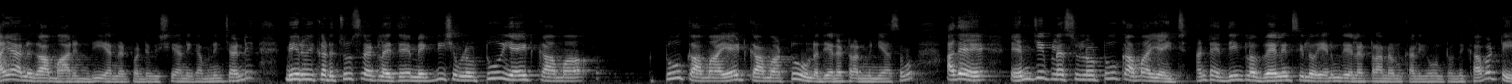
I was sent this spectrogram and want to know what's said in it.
ఆయానుగా మారింది అన్నటువంటి విషయాన్ని గమనించండి. మీరు ఇక్కడ చూసినట్లయితే మెగ్నీషియంలో two eight comma two comma eight comma two ఉన్నది ఎలక్ట్రాన్ విన్యాసము. అదే ఎంజీ ప్లస్ టూలో టూ కామా ఎయిట్ అంటే దీంట్లో వేలెన్సీలో ఎనిమిది ఎలక్ట్రాన్లను కలిగి ఉంటుంది. కాబట్టి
